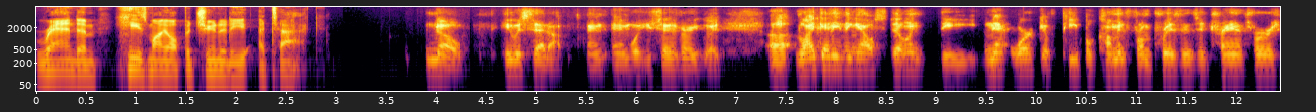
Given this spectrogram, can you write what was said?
random, here's my opportunity attack? No, he was set up. And, and what you said is very good. Uh, like anything else, Dylan, the network of people coming from prisons and transfers,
